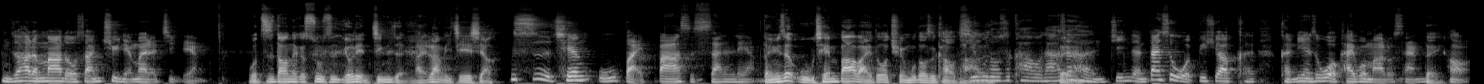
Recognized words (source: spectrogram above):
你知道它的 Model 三去年卖了几辆？我知道那个数字有点惊人，来让你揭晓。四千五百八十三辆，等于这五千八百多全部都是靠它，几乎都是靠它，这、啊、很惊人。但是我必须要肯肯定的是，我有开过 Model 3，对，哦。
